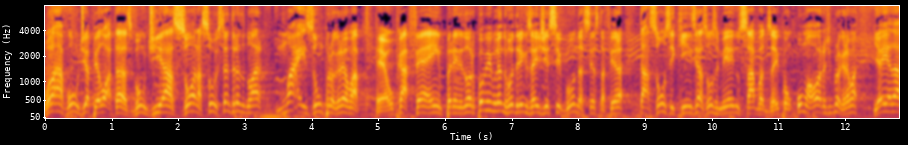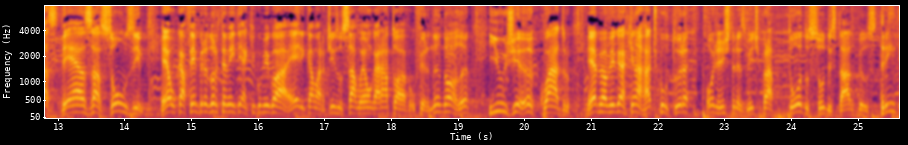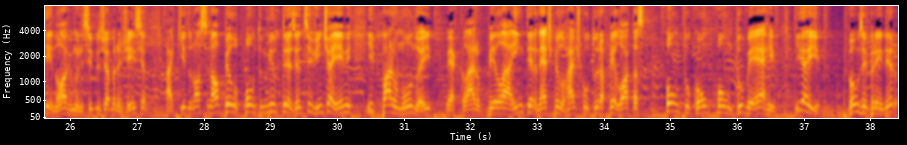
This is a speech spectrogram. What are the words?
Olá, bom dia Pelotas, bom dia Zona Sul. Está entrando no ar mais um programa. É o Café Empreendedor comigo, Leandro Rodrigues, aí de segunda a sexta-feira, das 11h15 às 11h30 e nos sábados aí com uma hora de programa. E aí é das 10 às 11. É o Café Empreendedor que também tem aqui comigo a Erika Martins, o Samuel Garato, o Fernando Alain e o Jean Quadro. É, meu amigo, é aqui na Rádio Cultura, onde a gente transmite para todo o sul do estado, pelos 39 municípios de abrangência aqui do nosso sinal, pelo ponto 1320 AM e para o mundo aí, é claro, pela internet, pelo radioculturapelotas.com.br. E aí, vamos empreender?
